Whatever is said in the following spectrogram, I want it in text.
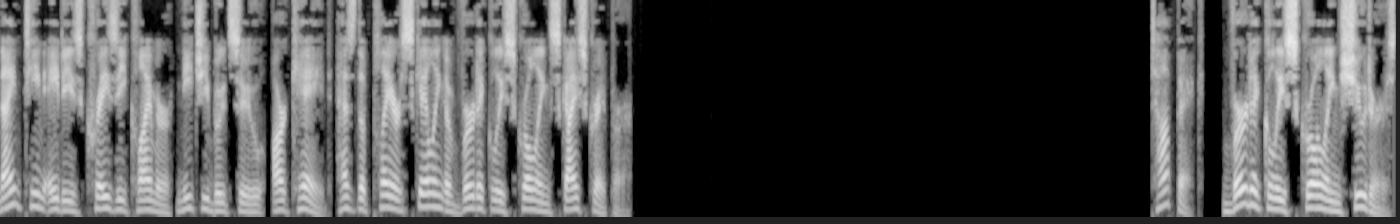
1980s Crazy Climber Nichibutsu, arcade has the player scaling a vertically scrolling skyscraper. Vertically scrolling shooters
